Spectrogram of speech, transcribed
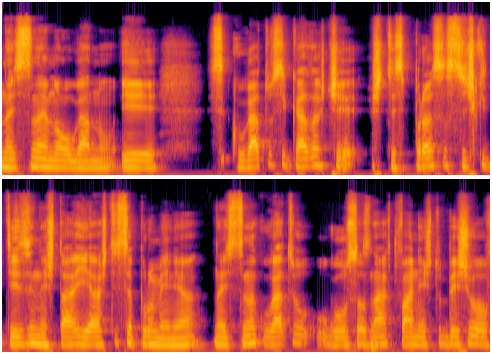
Наистина е много гадно. И когато си казах, че ще спра с всички тези неща и аз ще се променя, наистина, когато го осъзнах, това нещо беше в...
